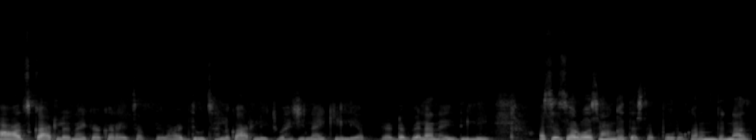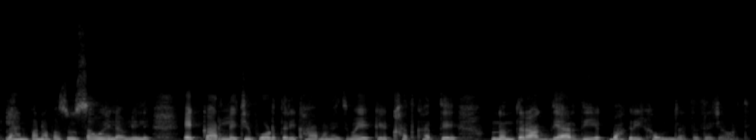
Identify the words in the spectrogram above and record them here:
आज कारलं नाही का करायचं आपल्याला? आठ दिवस झालं कारल्याची भाजी नाही केली आपल्या डब्याला नाही दिली. असं सर्व सांगत असतात पोरं. कारण त्यांना लहानपणापासून सवय लावलेली आहे. एक कारल्याची फोड तरी खा म्हणायचं. मग एक एक खात खाते नंतर अगदी अर्धी एक भाकरी खाऊन जातं त्याच्यावरती.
